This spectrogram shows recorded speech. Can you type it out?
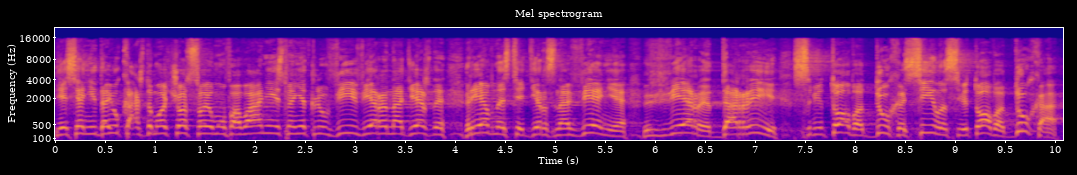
если я не даю каждому отчет своему упованию, если у меня нет любви, веры, надежды, ревности, дерзновения, веры, дары Святого Духа, силы Святого Духа,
